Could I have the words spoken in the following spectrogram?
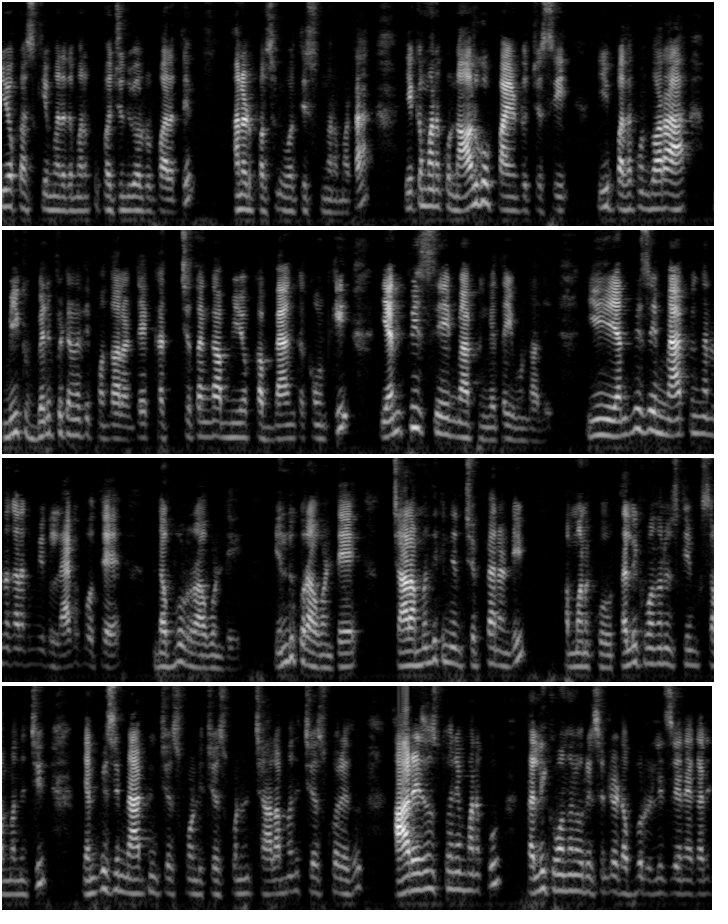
ఈ యొక్క స్కీమ్ అనేది మనకు పద్దెనిమిది వేల రూపాయలు అయితే హండ్రెడ్ పర్సెంట్ వర్తిస్తుంది అనమాట ఇక మనకు నాలుగో పాయింట్ వచ్చేసి ఈ పథకం ద్వారా మీకు బెనిఫిట్ అనేది పొందాలంటే ఖచ్చితంగా మీ యొక్క బ్యాంక్ అకౌంట్కి ఎన్పిసిఐ మ్యాపింగ్ అయితే ఉండాలి. ఈ ఎన్పిసిఐ మ్యాపింగ్ అనేది కనుక మీకు లేకపోతే డబ్బులు రావండి. ఎందుకు రావంటే చాలామందికి నేను చెప్పానండి మనకు తల్లికి వందనం స్కీమ్కి సంబంధించి ఎన్పిసి మ్యాపింగ్ చేసుకోండి చేసుకోండి చాలామంది చేసుకోలేదు. ఆ రీజన్స్తోనే మనకు తల్లికి వందనం రీసెంట్గా డబ్బులు రిలీజ్ అయినాయి కానీ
